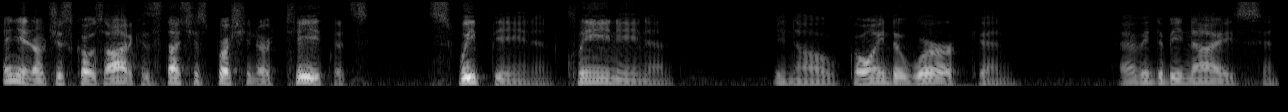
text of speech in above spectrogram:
And, you know, it just goes on because it's not just brushing our teeth, it's sweeping and cleaning and, you know, going to work and having to be nice. And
